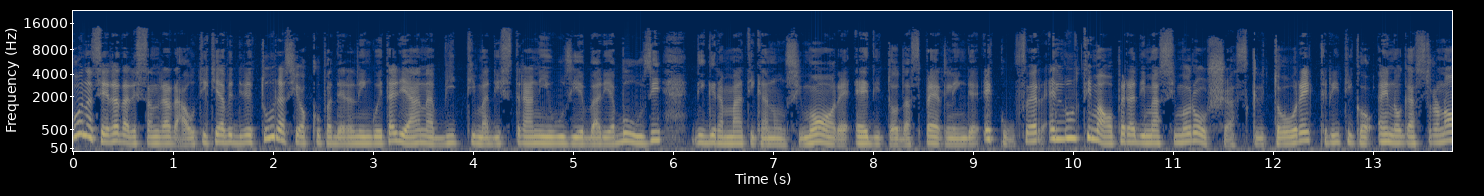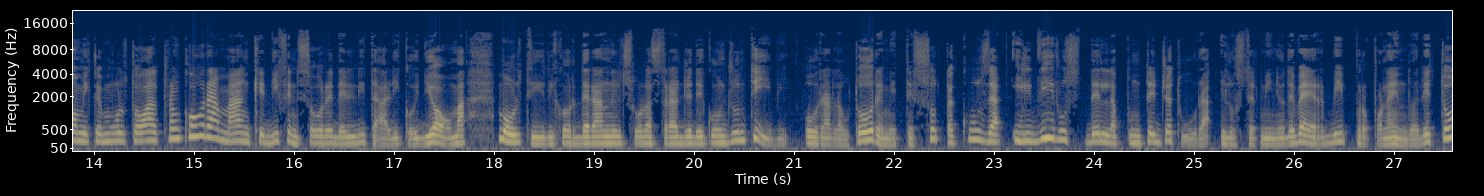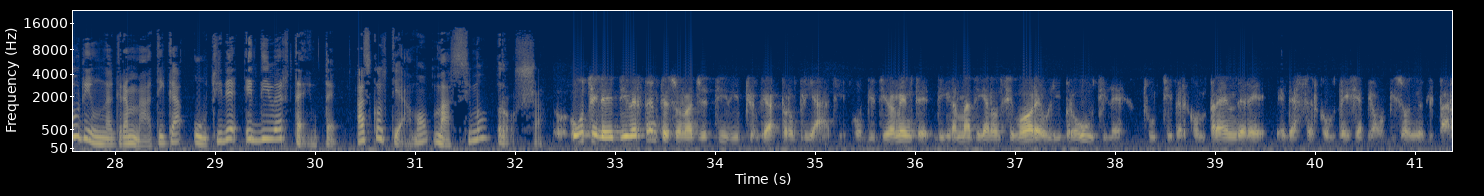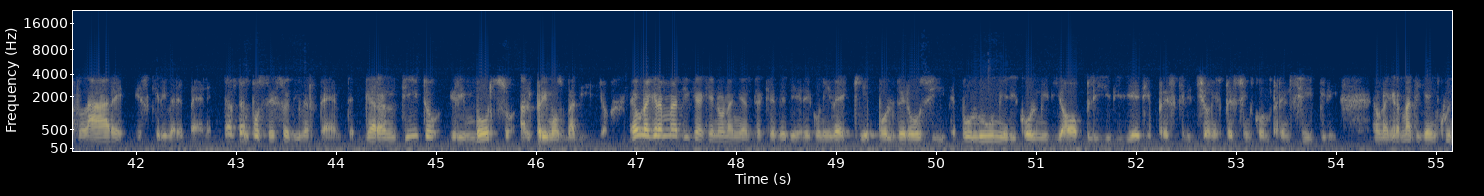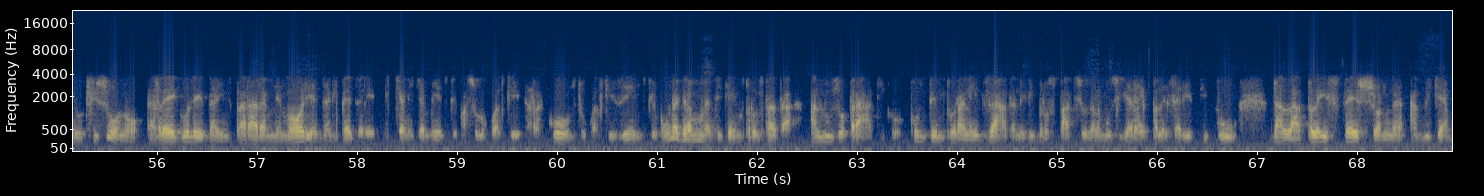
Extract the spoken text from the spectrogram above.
Buonasera ad Alessandra Rauti, chiave di lettura si occupa della lingua italiana vittima di strani usi e vari abusi, di Grammatica non si muore, edito da Sperling e Kufer, è l'ultima opera di Massimo Roscia, scrittore, critico enogastronomico e molto altro ancora, ma anche difensore dell'italico idioma. Molti ricorderanno il suo La strage dei congiuntivi. Ora l'autore mette sotto accusa il virus della punteggiatura e lo sterminio dei verbi, proponendo ai lettori una grammatica utile e divertente divertente. Ascoltiamo Massimo Roscia. Utile e divertente sono aggettivi più che appropriati. Obiettivamente di grammatica non si muore, è un libro utile. Tutti per comprendere ed essere compresi abbiamo bisogno di parlare e scrivere bene. Al tempo stesso è divertente, garantito il rimborso al primo sbadiglio. È una grammatica che non ha niente a che vedere con i vecchi e polverosi volumi ricolmi di obblighi, di dieti e prescrizioni spesso incomprensibili. È una grammatica in cui non ci sono regole da imparare a memoria e da ripetere meccanicamente, ma solo qualche racconto, qualche esempio. Una grammatica improntata all'uso pratico, contemporaneizzata nel libro spazio dalla musica rap alle serie tv, dalla PlayStation a Mickey. È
